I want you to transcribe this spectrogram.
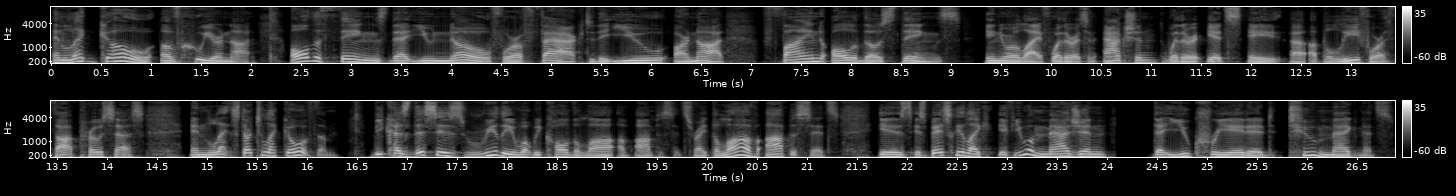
and let go of who you're not. All the things that you know for a fact that you are not, find all of those things in your life, whether it's an action, whether it's a, a belief or a thought process, and let, start to let go of them. Because this is really what we call the law of opposites, right? The law of opposites is, is basically like if you imagine that you created two magnets,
